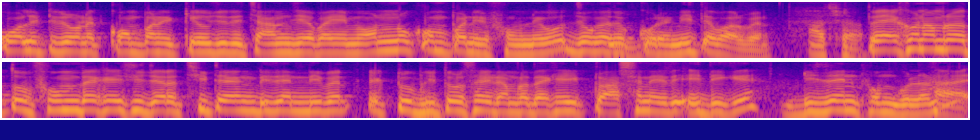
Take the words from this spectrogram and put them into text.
কোয়ালিটির অনেক কোম্পানির কেউ যদি চান যে ভাই আমি অন্য কোম্পানির ফোম নেব যোগাযোগ করে নিতে পারবেন। আচ্ছা। তো এখন আমরা তো ফোম দেখাইছি যারা চিটাং ডিজাইন নেবেন একটু ভিতর সাইড আমরা দেখাই একটু আসেন এইদিকে। ডিজাইন ফোমগুলো হ্যাঁ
